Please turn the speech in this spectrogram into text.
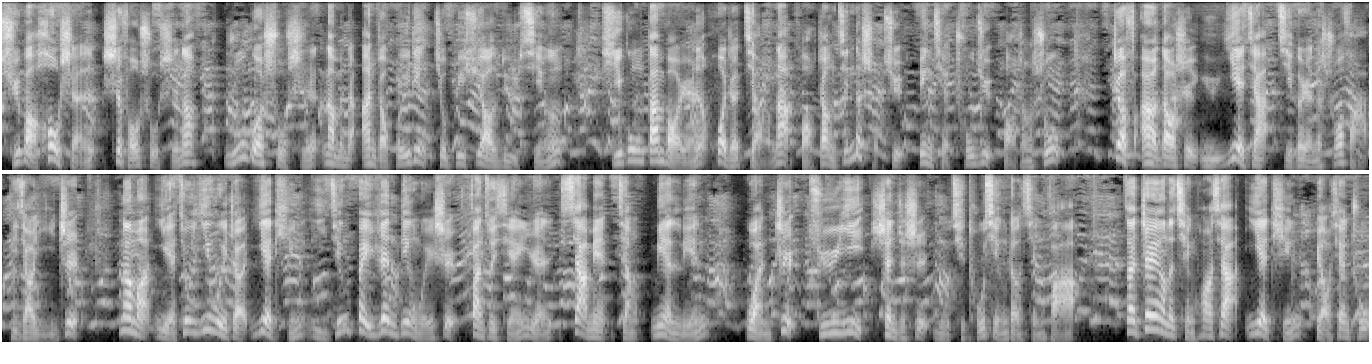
取保候审是否属实呢？如果属实，那么按照规定就必须要履行提供担保人或者缴纳保障金的手续，并且出具保证书。这反而倒是与叶家几个人的说法比较一致。那么也就意味着叶婷已经被认定为是犯罪嫌疑人，下面将面临管制、拘役，甚至是有期徒刑等刑罚。在这样的情况下，叶婷表现出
